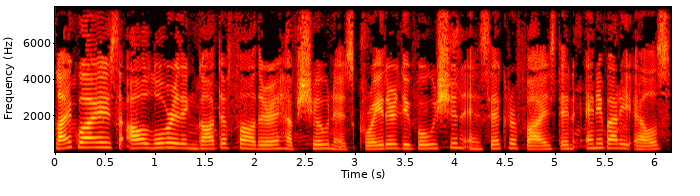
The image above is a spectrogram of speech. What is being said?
Likewise, our Lord and God the Father have shown us greater devotion and sacrifice than anybody else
